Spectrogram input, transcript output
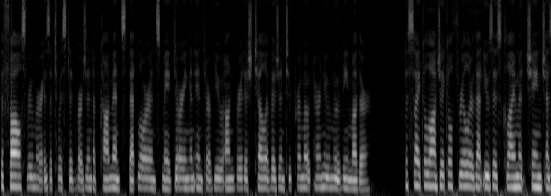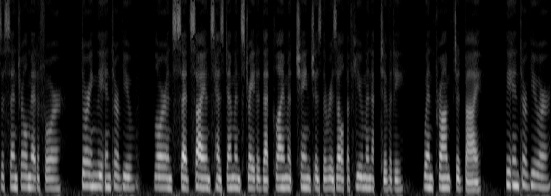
The false rumor is a twisted version of comments that Lawrence made during an interview on British television to promote her new movie Mother. A psychological thriller that uses climate change as a central metaphor. During the interview, Lawrence said science has demonstrated that climate change is the result of human activity. When prompted by the interviewer,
